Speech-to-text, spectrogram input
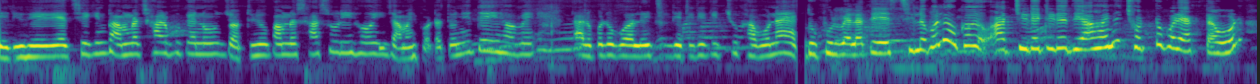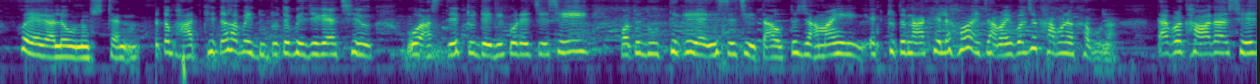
দেরি হয়ে গেছে, কিন্তু আমরা ছাড়বো কেন? যতই হোক আমরা শাশুড়ি হই, জামাই কটা তো নিতেই হবে। তার উপরে বলে, চিড়ে টিড়ে কিচ্ছু খাব না। দুপুর বেলাতে এসছিল বলে ওকে আর চিড়ে টিড়ে দেওয়া হয়নি, ছোট্ট করে একটা ওর। হয়ে গেল অনুষ্ঠান। তো ভাত খেতে হবে, দুটোতে বেজে গেছে। ও আসতে একটু দেরি করেছে, সেই কত দূর থেকে এসেছে। তাও তো জামাই একটু তো না খেলে হয়, জামাই বলছে খাব না খাব না। তারপর খাওয়া দাওয়া শেষ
